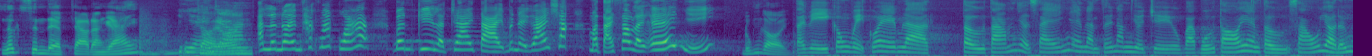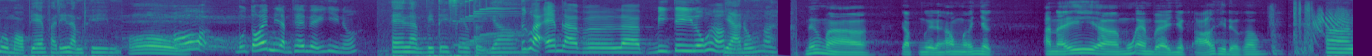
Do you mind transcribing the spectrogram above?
Rất xinh đẹp chào đàn gái. Dạ trời chào ơi. Anh linh ơi em thắc mắc quá. Bên kia là trai tài bên này gái sắc mà tại sao lại ế nhỉ? Đúng rồi. Tại vì công việc của em là từ 8 giờ sáng em làm tới 5 giờ chiều Và buổi tối em từ 6 giờ đến 11 giờ em phải đi làm thêm. Ồ. Ồ buổi tối em đi làm thêm về cái gì nữa? Em làm PT sale tự do. Tức là em là là bt luôn hả? Dạ đúng rồi nếu mà gặp người đàn ông ở nhật anh ấy à, muốn em về nhật ở thì được không? Ờ,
